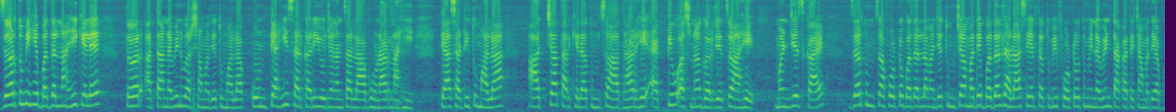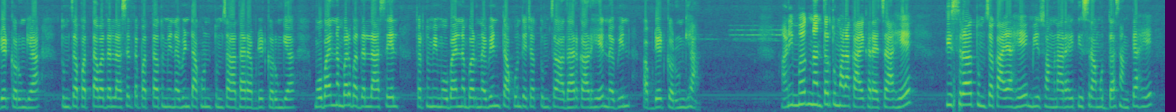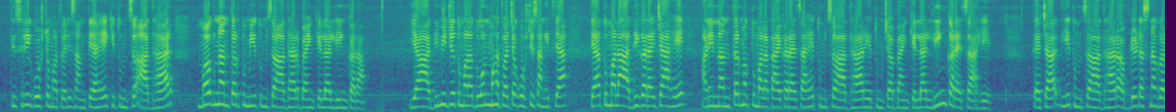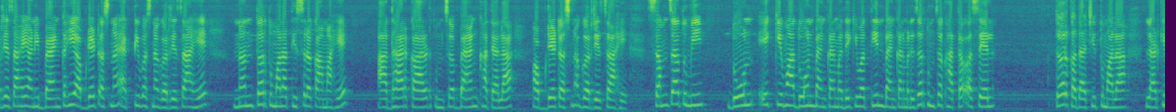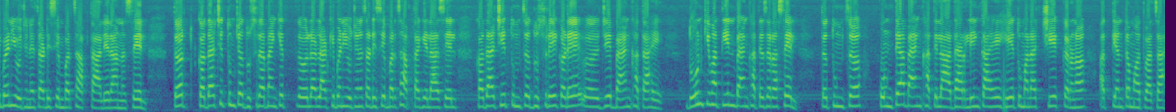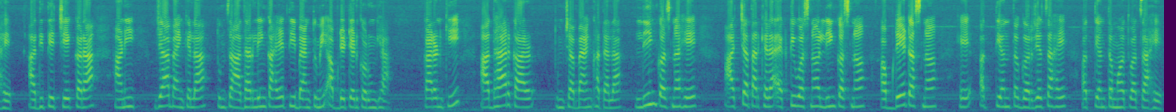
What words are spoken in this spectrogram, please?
जर तुम्ही हे बदल नाही केले तर आता नवीन वर्षामध्ये तुम्हाला कोणत्याही सरकारी योजनांचा लाभ होणार नाही. त्यासाठी तुम्हाला आजच्या तारखेला तुमचं आधार हे ॲक्टिव्ह असणं गरजेचं आहे. म्हणजेच काय? जर तुमचा फोटो बदलला म्हणजे तुमच्यामध्ये बदल झाला असेल तर तुम्ही फोटो तुम्ही नवीन टाका त्याच्यामध्ये अपडेट करून घ्या. तुमचा पत्ता बदलला असेल तर पत्ता तुम्ही नवीन टाकून तुमचा आधार अपडेट करून घ्या. मोबाईल नंबर बदलला असेल तर तुम्ही मोबाईल नंबर नवीन टाकून त्याच्यात तुमचं आधार कार्ड हे नवीन अपडेट करून घ्या. आणि मग नंतर तुम्हाला काय करायचं आहे? तिसरं तुमचं काय आहे? मी सांगणार आहे तिसरा मुद्दा सांगते आहे. तिसरी गोष्ट महत्त्वाची सांगते आहे की तुमचं आधार मग नंतर तुम्ही तुमचं आधार बँकेला लिंक करा. याआधी मी जे तुम्हाला दोन महत्त्वाच्या गोष्टी सांगितल्या त्या तुम्हाला आधी करायच्या आहे आणि नंतर मग तुम्हाला काय करायचं आहे तुमचं आधार हे तुमच्या बँकेला लिंक करायचं आहे. त्याच्या आधी तुमचं आधार अपडेट असणं गरजेचं आहे आणि बँकही अपडेट असणं ॲक्टिव्ह असणं गरजेचं आहे. नंतर तुम्हाला तिसरं काम आहे आधार कार्ड तुमचं बँक खात्याला अपडेट असणं गरजेचं आहे. समजा तुम्ही दोन एक किंवा दोन बँकांमध्ये किंवा तीन बँकांमध्ये जर तुमचं खातं असेल तर कदाचित तुम्हाला लाडकी बहीण योजनेचा डिसेंबरचा हप्ता आलेला नसेल. तर कदाचित तुमच्या दुसऱ्या बँकेत लाडकी बहीण योजनेचा डिसेंबरचा हप्ता गेला असेल कदाचित तुमचं दुसरीकडे जे बँक खातं आहे दोन किंवा तीन बँक खाते जर असेल तर तुमचं कोणत्या बँक खात्याला आधार लिंक आहे हे तुम्हाला चेक करणं अत्यंत महत्त्वाचं आहे. आधी ते चेक करा आणि ज्या बँकेला तुमचा आधार लिंक आहे ती बँक तुम्ही अपडेटेड करून घ्या. कारण की आधार कार्ड तुमच्या बँक खात्याला लिंक असणं हे आजच्या तारखेला ॲक्टिव्ह असणं लिंक असणं अपडेट असणं हे अत्यंत गरजेचं आहे अत्यंत महत्त्वाचं आहे.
